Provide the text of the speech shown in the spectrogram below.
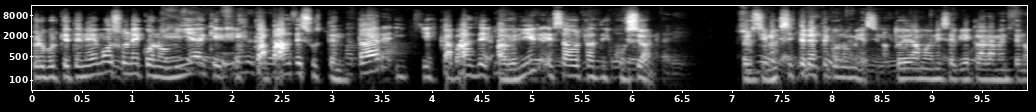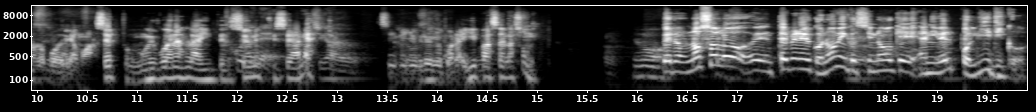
pero porque tenemos una economía que es capaz de sustentar y que es capaz de abrir esas otras discusiones. Pero si no existiera esta economía, si no estuviéramos en ese pie, claramente no lo podríamos hacer, por muy buenas las intenciones que sean estas. Así que yo creo que por ahí pasa el asunto. Pero no solo en términos económicos, sino que a nivel político.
